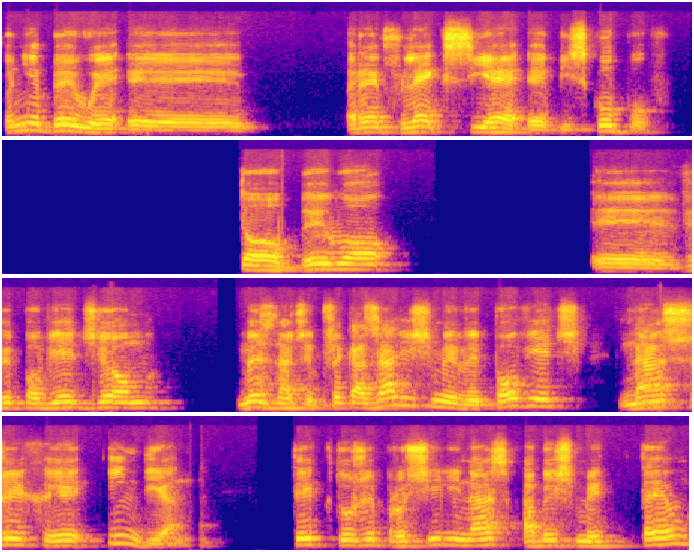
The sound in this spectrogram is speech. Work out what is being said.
to nie były y, refleksje biskupów. To było y, wypowiedzią, my znaczy przekazaliśmy wypowiedź naszych y, Indian, tych, którzy prosili nas, abyśmy tę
